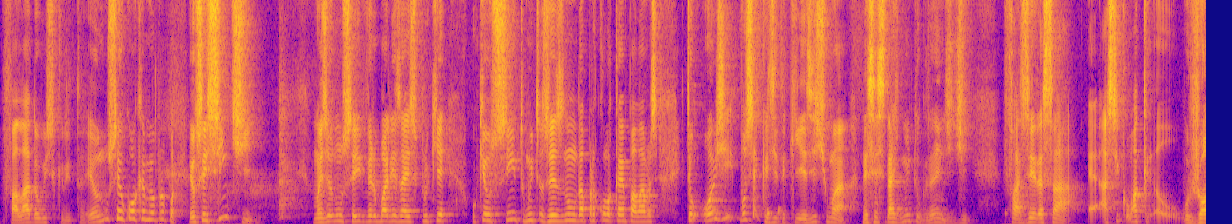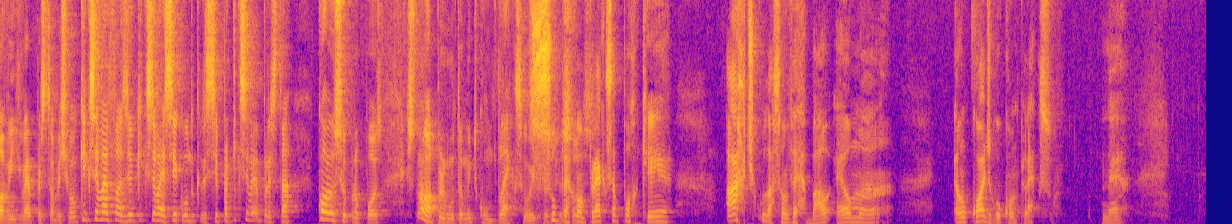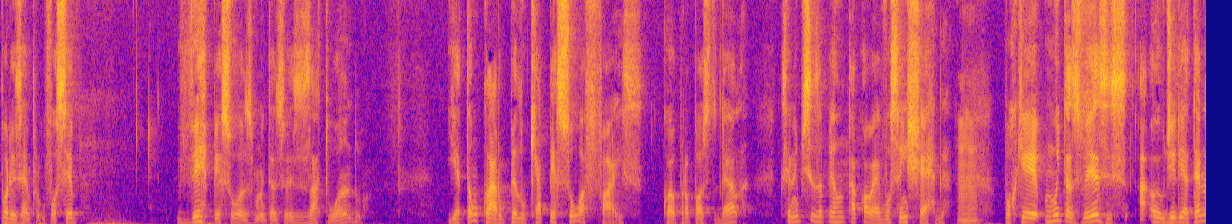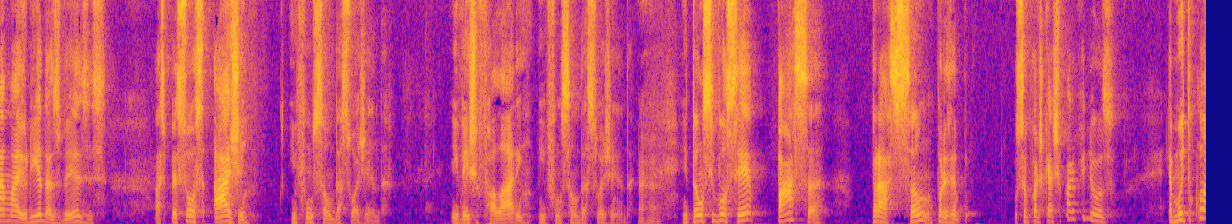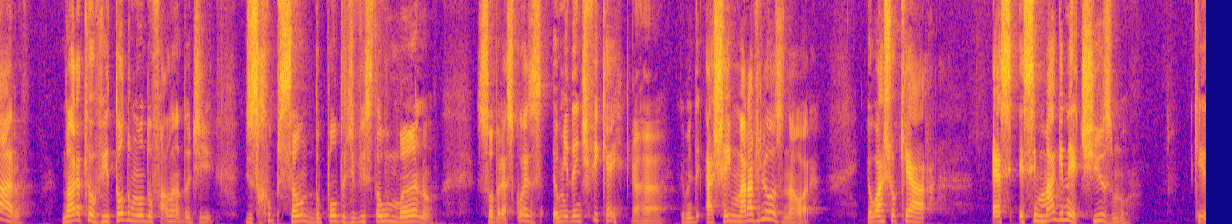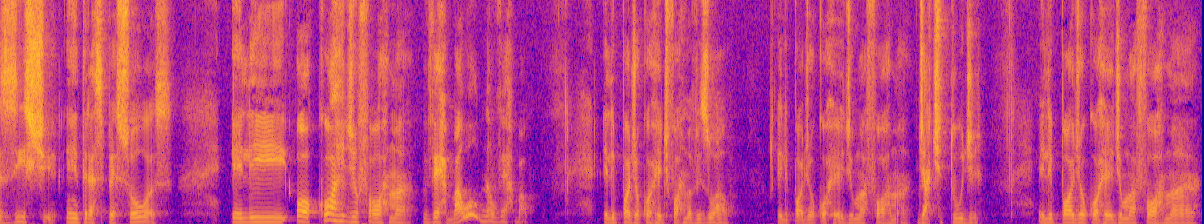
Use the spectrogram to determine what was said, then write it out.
falada ou escrita. Eu não sei qual é o meu propósito. Eu sei sentir mas eu não sei verbalizar isso porque o que eu sinto muitas vezes não dá para colocar em palavras. Então, hoje, você acredita que existe uma necessidade muito grande de fazer essa. É, assim como a, o jovem que vai prestar o vestibular, o que, que você vai fazer, o que, que você vai ser quando crescer, para que, que você vai prestar, qual é o seu propósito? Isso não é uma pergunta muito complexa hoje. Super complexa porque a articulação verbal é uma é um código complexo, né? Por exemplo, você ver pessoas muitas vezes atuando e é tão claro pelo que a pessoa faz qual é o propósito dela que você nem precisa perguntar qual é, você enxerga. Uhum. Porque muitas vezes, eu diria até na maioria das vezes, as pessoas agem em função da sua agenda, em vez de falarem em função da sua agenda. Uhum. Então, se você passa para ação, por exemplo, o seu podcast é maravilhoso. É muito claro. Na hora que eu vi todo mundo falando de disrupção do ponto de vista humano sobre as coisas, eu me identifiquei. Uhum. Eu me, achei maravilhoso na hora. Eu acho que a, esse, esse magnetismo que existe entre as pessoas, ele ocorre de forma verbal ou não verbal. Ele pode ocorrer de forma visual, ele pode ocorrer de uma forma de atitude, ele pode ocorrer de uma forma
